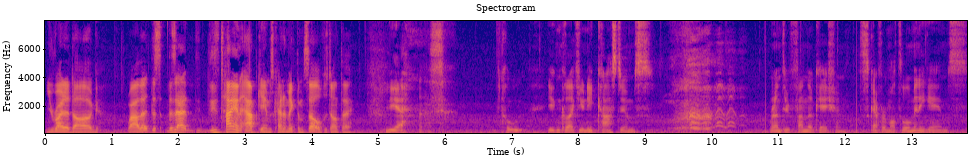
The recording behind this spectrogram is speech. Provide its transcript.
You ride a dog. Wow, that this this ad, these tie-in app games kind of make themselves, don't they? Yeah. Cool. You can collect unique costumes. Run through fun location. Discover multiple mini games.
